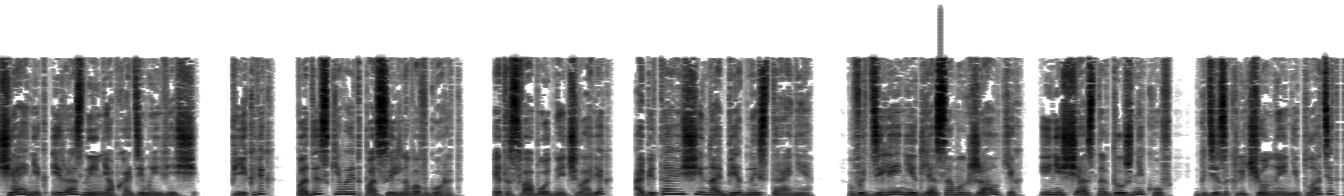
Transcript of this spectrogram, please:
чайник и разные необходимые вещи. Пиквик подыскивает посыльного в город. Это свободный человек, обитающий на бедной стороне, в отделении для самых жалких и несчастных должников, где заключенные не платят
